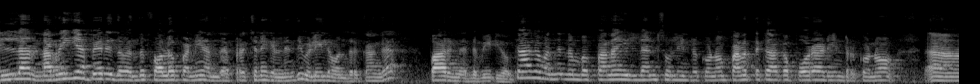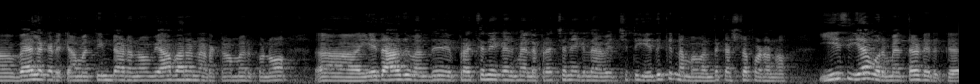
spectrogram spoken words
எல்லா நிறைய பேர் இதை வந்து ஃபாலோ பண்ணி அந்த பிரச்சனைகள்ல இருந்து வெளியில வந்திருக்காங்க. பாருங்க இந்த வீடியோ. இதுக்காக வந்து நம்ம பணம் இல்லைன்னு சொல்லிட்டு இருக்கணும். பணத்துக்காக போராடின்னு இருக்கணும். வேலை கிடைக்காம திண்டாடணும் வியாபாரம் நடக்காம இருக்கணும். ஏதாவது வந்து பிரச்சனைகள் மேல பிரச்சனைகளை வச்சுட்டு எதுக்கு நம்ம வந்து கஷ்டப்படணும்? ஈஸியா ஒரு மெத்தட் இருக்கு.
